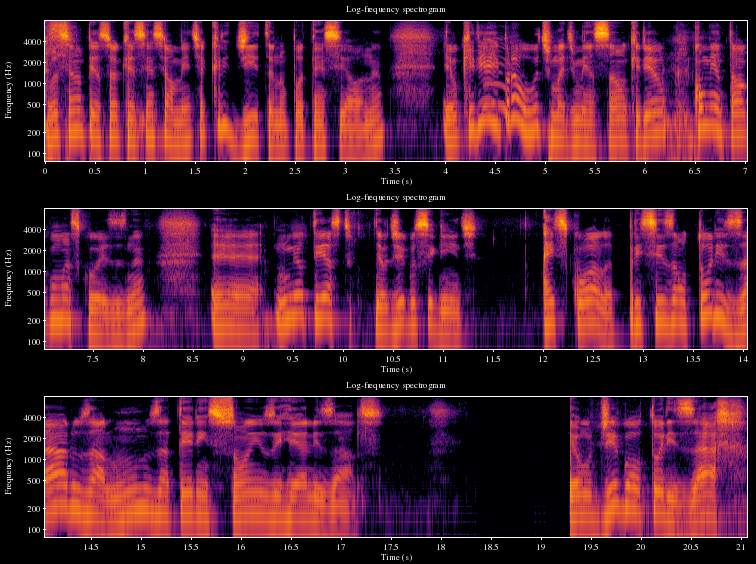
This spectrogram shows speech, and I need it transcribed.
Você é uma pessoa que essencialmente acredita no potencial, né? Eu queria ir para a última dimensão, eu queria comentar algumas coisas, né? É, no meu texto, eu digo o seguinte: a escola precisa autorizar os alunos a terem sonhos e realizá-los. Eu digo autorizar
